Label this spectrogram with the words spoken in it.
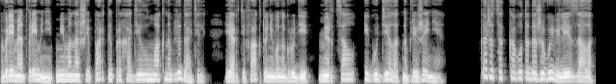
Время от времени мимо нашей парты проходил маг-наблюдатель, и артефакт у него на груди мерцал и гудел от напряжения. Кажется, кого-то даже вывели из зала,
